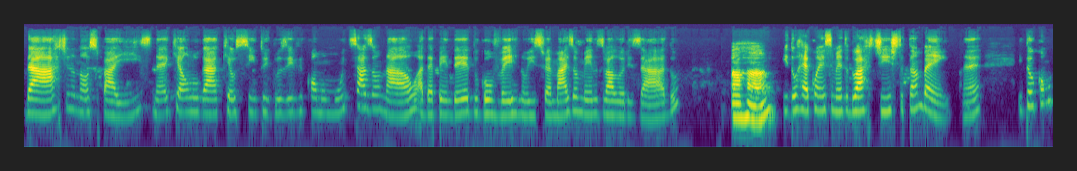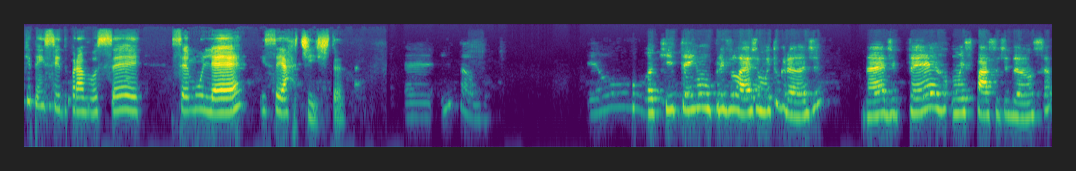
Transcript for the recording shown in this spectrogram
da arte no nosso país, né? Que é um lugar que eu sinto, inclusive, como muito sazonal, a depender do governo, isso é mais ou menos valorizado. Uhum. E do reconhecimento do artista também, né? Então, como que tem sido para você ser mulher e ser artista? É, então, eu aqui tenho um privilégio muito grande, né, de ter um espaço de dança.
